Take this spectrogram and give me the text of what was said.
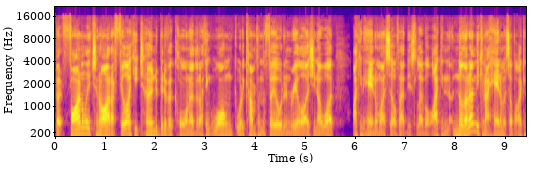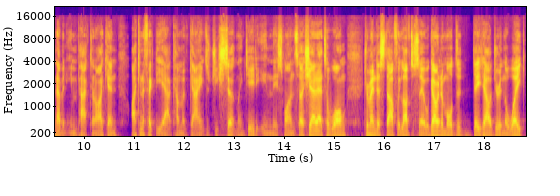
But finally tonight, I feel like he turned a bit of a corner that I think Wong would have come from the field and realised, you know what, I can handle myself at this level. I can not only can I handle myself, I can have an impact and I can I can affect the outcome of games, which he certainly did in this one. So shout out to Wong, tremendous stuff. We love to see it. We'll go into more d- detail during the week,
